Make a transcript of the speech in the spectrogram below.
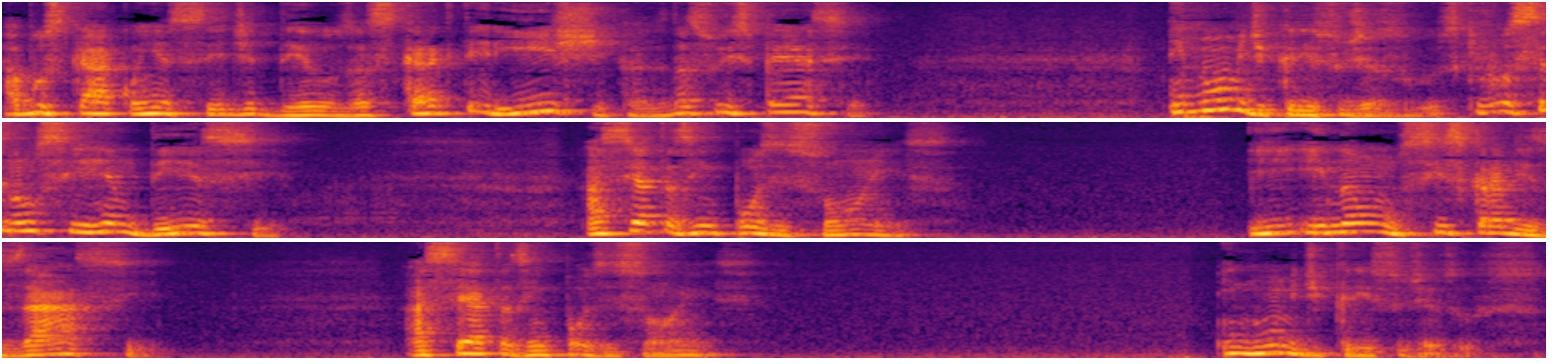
a buscar conhecer de Deus as características da sua espécie. Em nome de Cristo Jesus, que você não se rendesse a certas imposições e, e não se escravizasse a certas imposições. Em nome de Cristo Jesus.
